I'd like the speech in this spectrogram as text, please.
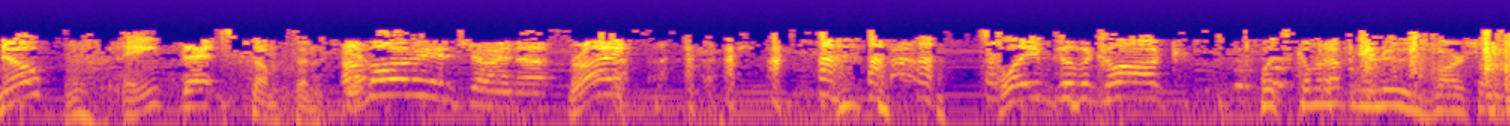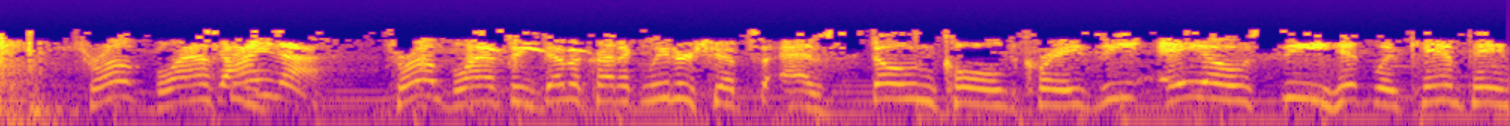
Nope, ain't that something? Come on in, China. Right? Slave to the clock. What's coming up in your news, Marshall? Trump blasting Trump blasting Democratic leaderships as stone cold crazy. AOC hit with campaign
